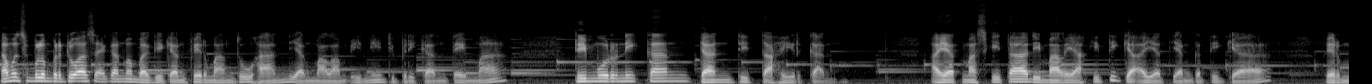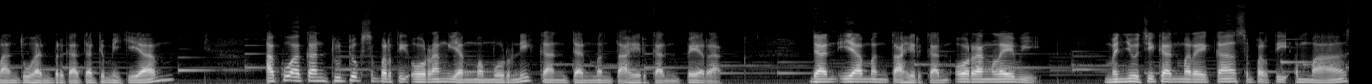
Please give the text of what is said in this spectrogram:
Namun sebelum berdoa saya akan membagikan firman Tuhan yang malam ini diberikan tema dimurnikan dan ditahirkan. Ayat mas kita di Maleakhi 3 ayat yang ketiga, firman Tuhan berkata demikian, Aku akan duduk seperti orang yang memurnikan dan mentahirkan perak, dan ia mentahirkan orang Lewi, menyucikan mereka seperti emas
